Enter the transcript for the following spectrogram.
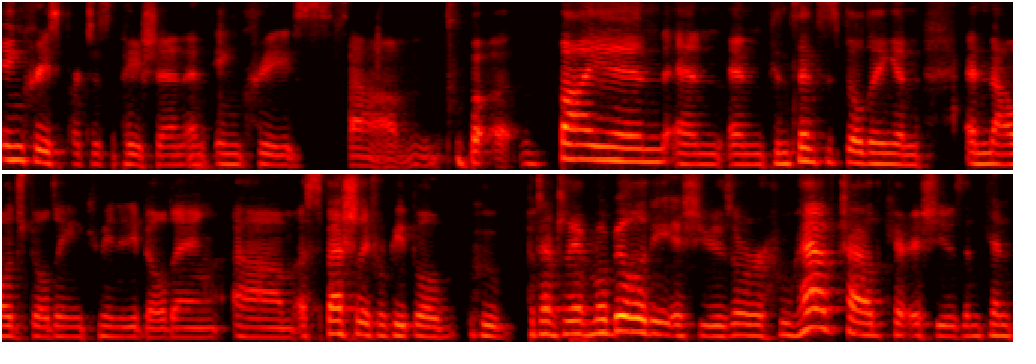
increase participation and increase um, buy-in and, and consensus building and, and knowledge building and community building, um, especially for people who potentially have mobility issues or who have childcare issues and can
